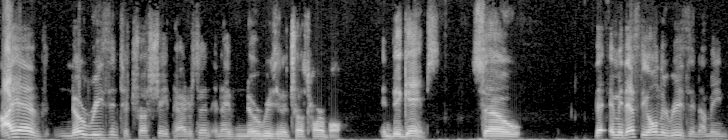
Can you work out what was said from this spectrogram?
I have no reason to trust Shea Patterson, and I have no reason to trust Harbaugh in big games. So, that, I mean, that's the only reason. I mean,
